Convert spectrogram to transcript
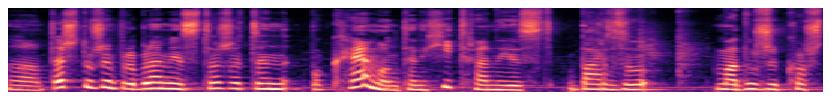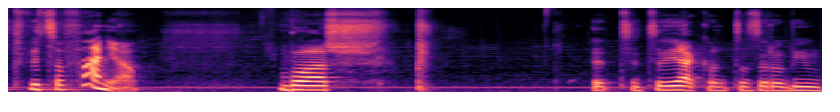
No, też dużym problemem jest to, że ten Pokémon, ten Hitran jest bardzo. ma duży koszt wycofania. Bo aż. E, To, to jak on to zrobił?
